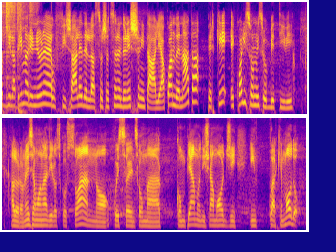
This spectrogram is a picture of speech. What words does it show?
oggi la prima riunione ufficiale dell'Associazione Donation Italia. Quando è nata, perché e quali sono i suoi obiettivi? Allora, noi siamo nati lo scorso anno, questo è, insomma, compiamo diciamo, oggi in qualche modo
